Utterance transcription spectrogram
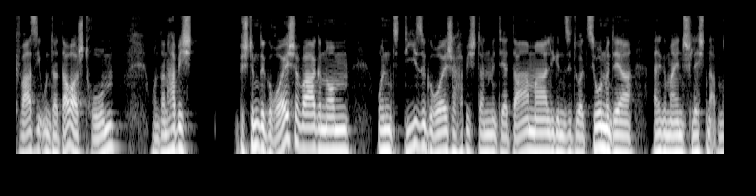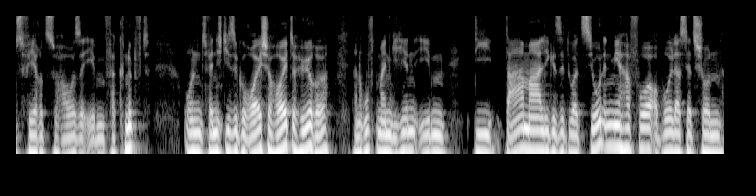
quasi unter Dauerstrom. Und dann habe ich bestimmte Geräusche wahrgenommen. Und diese Geräusche habe ich dann mit der damaligen Situation, mit der allgemein schlechten Atmosphäre zu Hause eben verknüpft. Und wenn ich diese Geräusche heute höre, dann ruft mein Gehirn eben die damalige Situation in mir hervor, obwohl das jetzt schon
